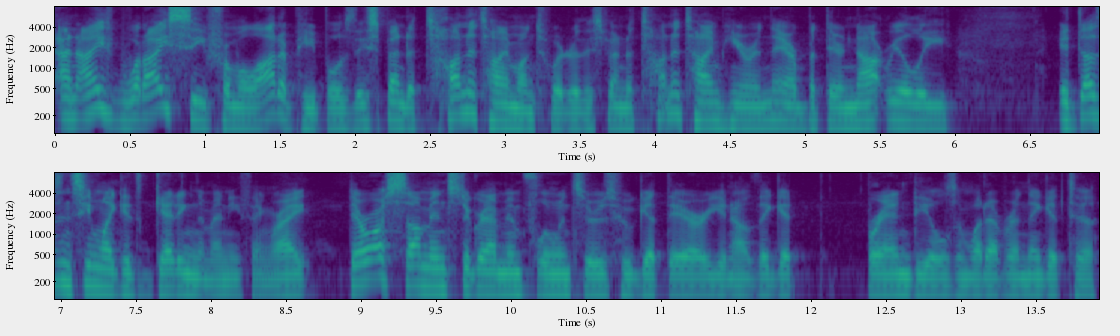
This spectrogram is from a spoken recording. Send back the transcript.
and I what I see from a lot of people is they spend a ton of time on Twitter, they spend a ton of time here and there, but they're not really it doesn't seem like it's getting them anything, right? There are some Instagram influencers who get there, you know, they get brand deals and whatever, and they get to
